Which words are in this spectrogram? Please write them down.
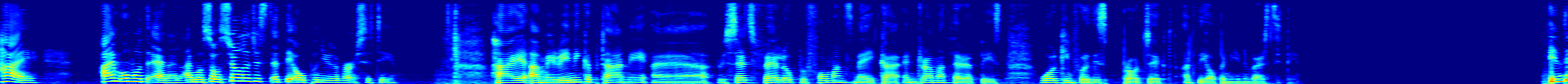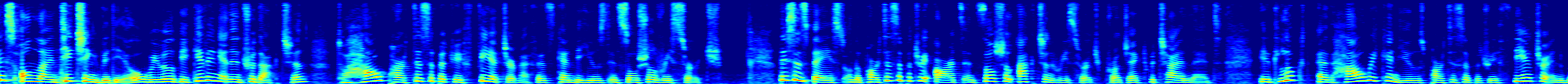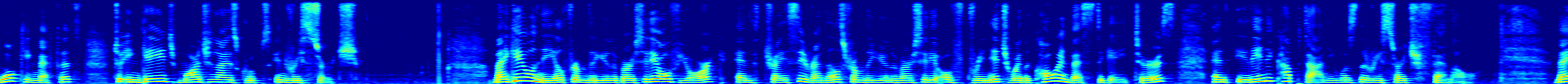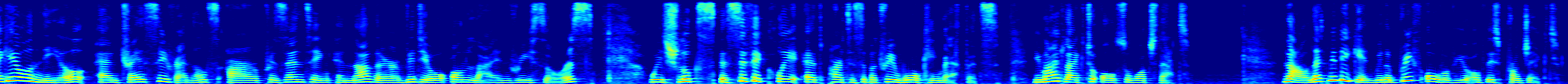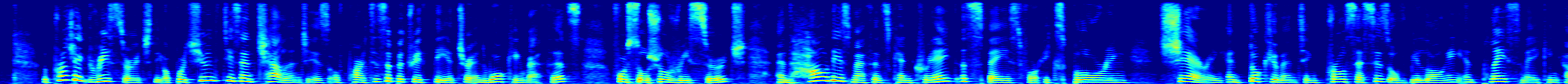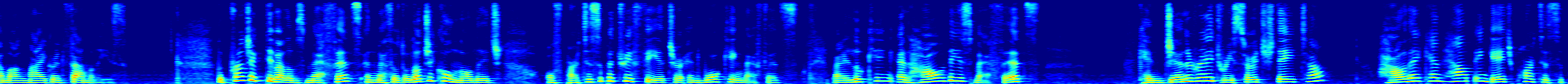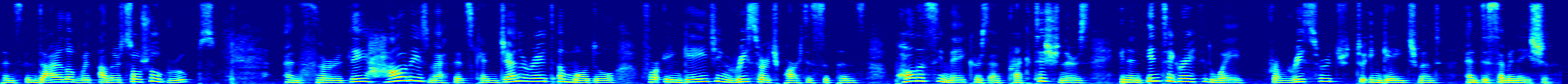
Hi, I'm Umut Erel. I'm a sociologist at the Open University. Hi, I'm Erene Kaptani, a research fellow, performance maker and drama therapist working for this project at the Open University. In this online teaching video, we will be giving an introduction to how participatory theatre methods can be used in social research. This is based on the Participatory Arts and Social Action Research project which I led. It looked at how we can use participatory theatre and walking methods to engage marginalized groups in research. Maggie O'Neill from the University of York and Tracey Reynolds from the University of Greenwich were the co-investigators and Erene Kaptani was the research fellow. Maggie O'Neill and Tracey Reynolds are presenting another video online resource which looks specifically at participatory walking methods. You might like to also watch that. Now, let me begin with a brief overview of this project. The project researched the opportunities and challenges of participatory theatre and walking methods for social research and how these methods can create a space for exploring, sharing and documenting processes of belonging and placemaking among migrant families. The project develops methods and methodological knowledge of participatory theatre and walking methods by looking at how these methods can generate research data, how they can help engage participants in dialogue with other social groups, and thirdly, how these methods can generate a model for engaging research participants, policymakers and practitioners in an integrated way from research to engagement and dissemination.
